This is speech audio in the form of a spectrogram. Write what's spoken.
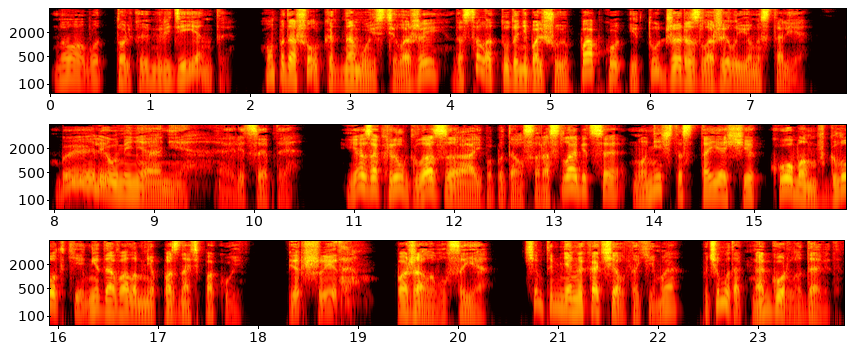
Но вот только ингредиенты...» Он подошел к одному из стеллажей, достал оттуда небольшую папку и тут же разложил ее на столе. Были у меня они, э, рецепты. Я закрыл глаза и попытался расслабиться, но нечто, стоящее комом в глотке, не давало мне познать покой. «Першит», — пожаловался я. «Чем ты меня накачал таким, а? Почему так на горло давит?»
